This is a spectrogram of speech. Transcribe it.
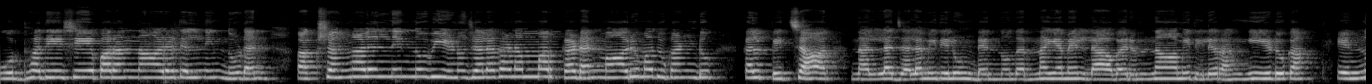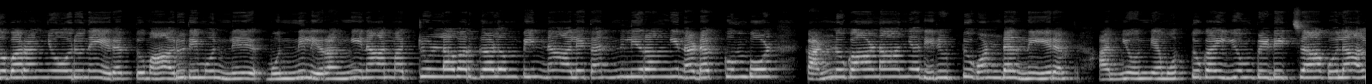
ഊർധ്വദേശേ പറന്നാരതിൽ നിന്നുടൻ പക്ഷങ്ങളിൽ നിന്നു വീണു ജലഗണം മർക്കടന്മാരുമതു കണ്ടു. കൽപ്പിച്ചാർ നല്ല ജലമിതിലുണ്ടെന്നു നിർണയമെല്ലാവരും നാം ഇതിലിറങ്ങിയിടുക എന്നു പറഞ്ഞോരു നേരത്തു മാരുതി മുന്നിൽ മുന്നിലിറങ്ങിനാൻ മറ്റുള്ളവർകളും പിന്നാലെ തന്നിലിറങ്ങി നടക്കുമ്പോൾ കണ്ണു കാണാഞ്ഞതിരുട്ടുകൊണ്ട നേരം അന്യോന്യമൊത്തുകയ്യും പിടിച്ച കുലാൽ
